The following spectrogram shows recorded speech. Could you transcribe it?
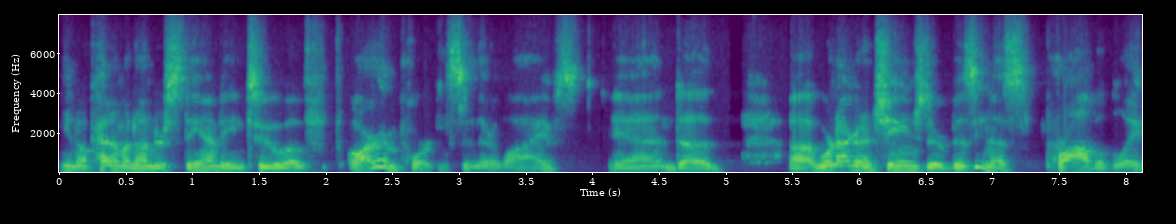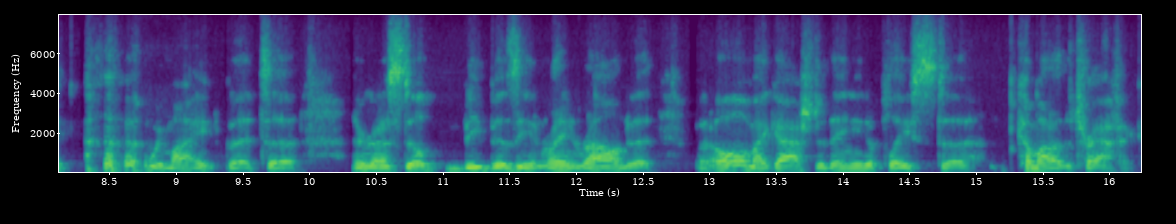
you know, kind of an understanding too of our importance in their lives. And uh, uh, we're not going to change their busyness, probably. we might, but uh, they're going to still be busy and running around. But, but oh my gosh, do they need a place to come out of the traffic?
